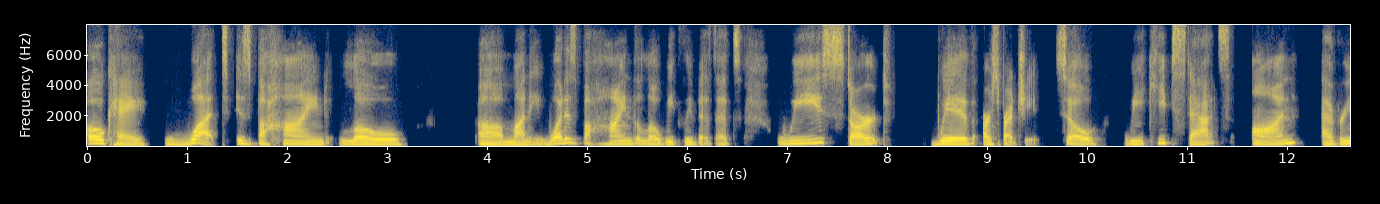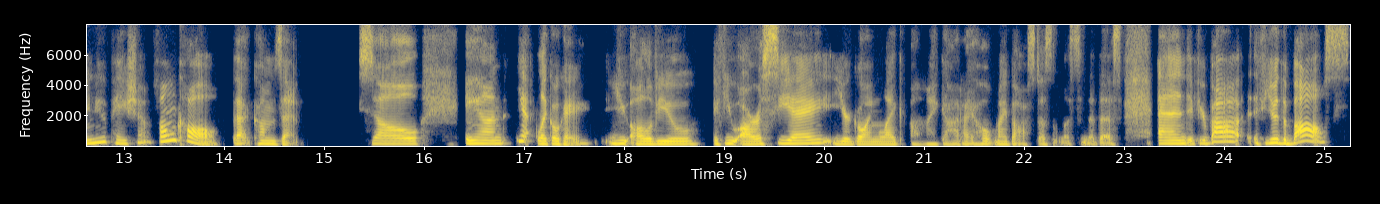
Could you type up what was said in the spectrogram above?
okay, what is behind low uh, money, what is behind the low weekly visits, we start with our spreadsheet. So we keep stats on every new patient phone call that comes in. So, and yeah, like, okay, you, all of you, if you are a CA, you're going like, oh my God, I hope my boss doesn't listen to this. And if you're boss, if you're the boss,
